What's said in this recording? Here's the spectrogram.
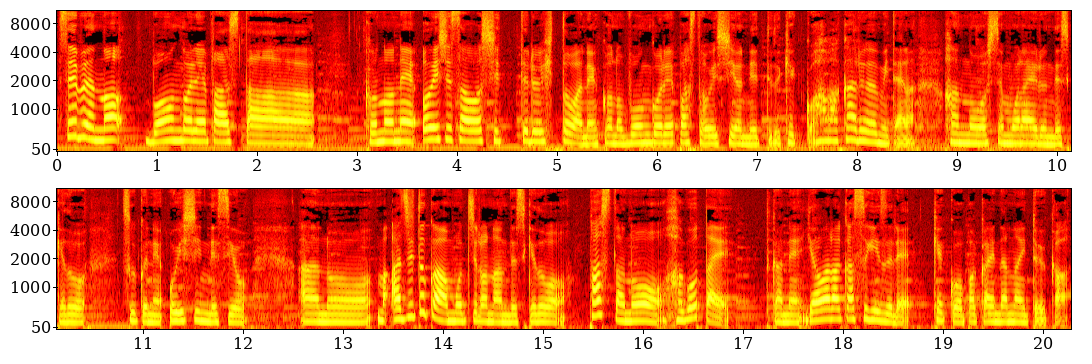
セブンのボンゴレパスタ。このね、美味しさを知ってる人はね、このボンゴレパスタ美味しいよねって言うと結構、あ、わかるみたいな反応をしてもらえるんですけど、すごくね、美味しいんですよ。あの、まあ、味とかはもちろんなんですけど、パスタの歯ごたえがね、柔らかすぎずで結構馬鹿にならないというか、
